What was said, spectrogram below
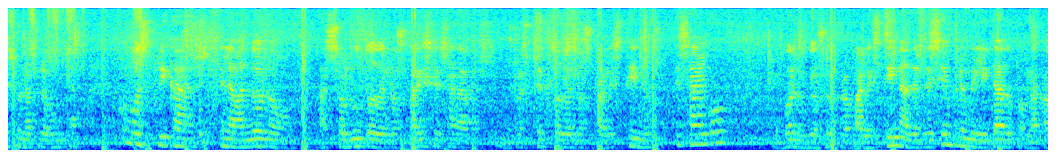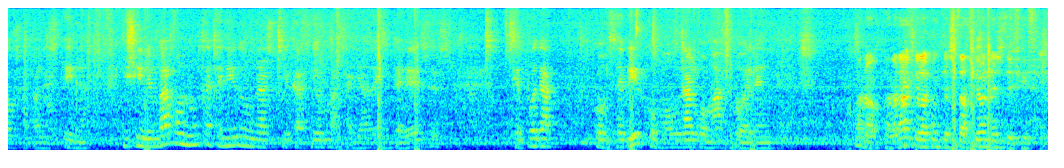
es una pregunta, ¿cómo explicas el abandono absoluto de los países árabes respecto de los palestinos? Es algo, bueno, yo soy pro-palestina, desde siempre he militado por la causa palestina y sin embargo nunca he tenido una explicación más allá de intereses que pueda concebir como un algo más coherente. Bueno, la verdad que la contestación es difícil.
